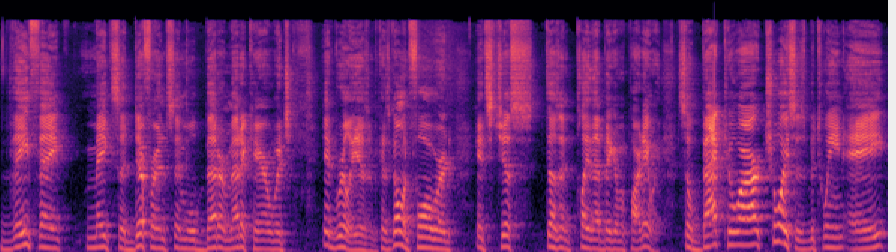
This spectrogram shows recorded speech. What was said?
they think makes a difference and will better Medicare, which it really isn't. Because going forward, it's just doesn't play that big of a part anyway. So back to our choices between A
